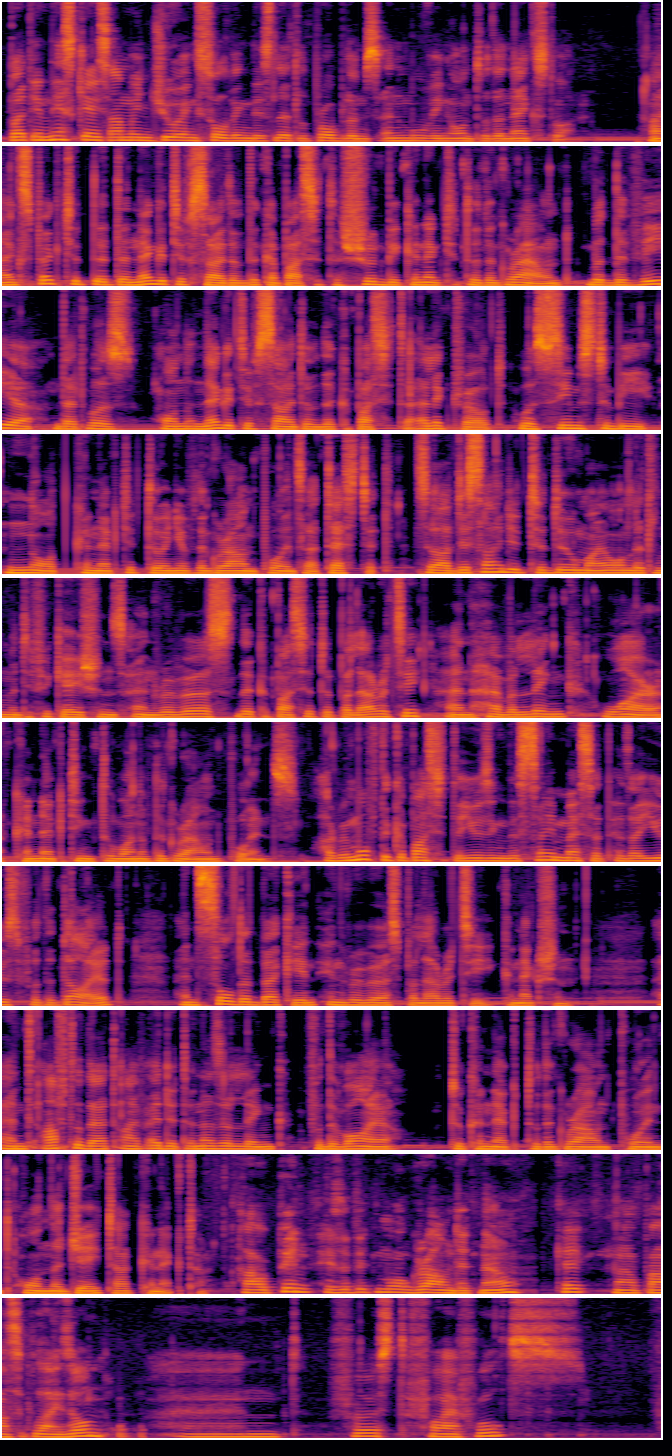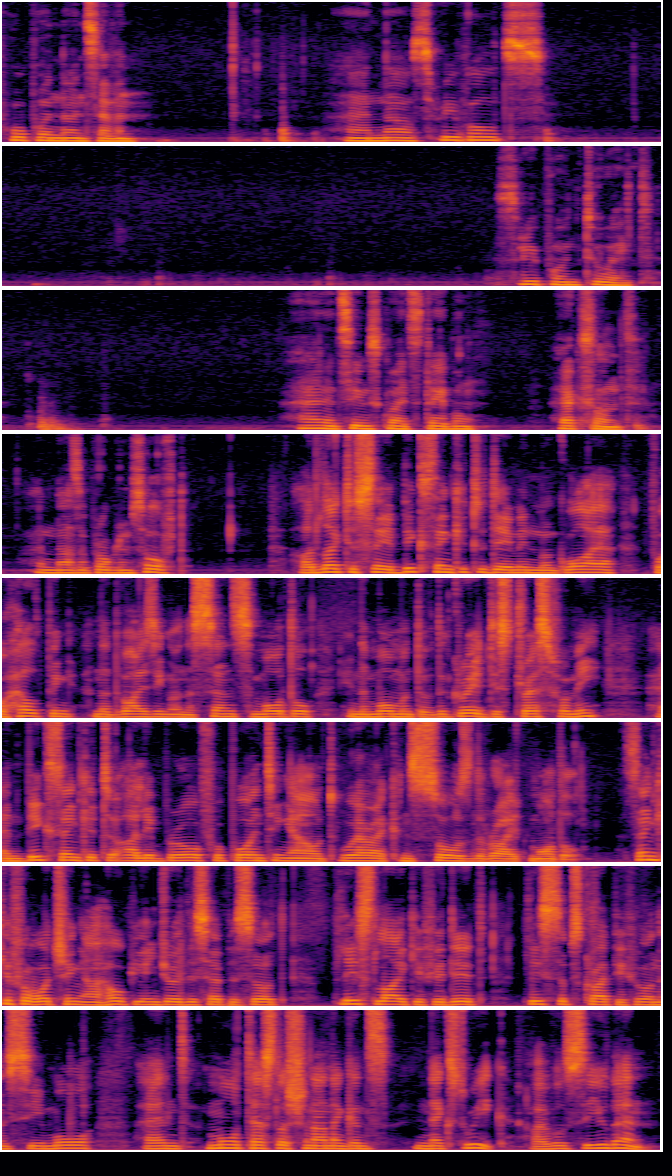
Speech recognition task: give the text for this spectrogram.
But in this case I'm enjoying solving these little problems and moving on to the next one. I expected that the negative side of the capacitor should be connected to the ground, but the via that was on the negative side of the capacitor electrode was seems to be not connected to any of the ground points I tested. So I've decided to do my own little modifications and reverse the capacitor polarity and have a link wire connecting to one of the ground points. I removed the capacitor using the same method as I used for the diode and soldered back in in reverse polarity connection and after that I've added another link for the wire to connect to the ground point on the JTAG connector. Our pin is a bit more grounded now. Okay, now power supply is on and first 5 volts 4.97 and now 3 volts 3.28 and it seems quite stable. Excellent another problem solved. I'd like to say a big thank you to Damien Maguire for helping and advising on a sensor model in the moment of the great distress for me, and big thank you to Ali Bro for pointing out where I can source the right model. Thank you for watching, I hope you enjoyed this episode. Please like if you did, please subscribe if you want to see more, and more Tesla shenanigans next week. I will see you then.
